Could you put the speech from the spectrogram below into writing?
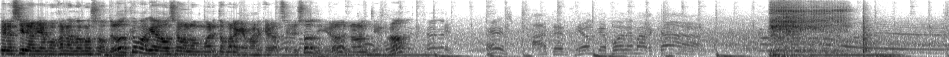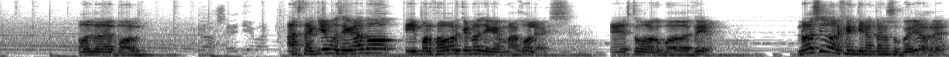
Pero si lo habíamos ganado nosotros, ¿cómo ha quedado ese balón muerto para que marque los eso, tío? No lo entiendo. Gol de Paul. Hasta aquí hemos llegado y por favor que no lleguen más goles. Es todo lo que puedo decir. No ha sido Argentina tan superior, ¿eh?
